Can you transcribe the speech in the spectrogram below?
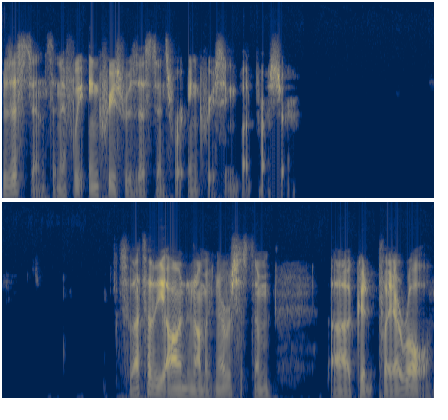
resistance. And if we increase resistance, we're increasing blood pressure. So that's how the autonomic nervous system uh, could play a role.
